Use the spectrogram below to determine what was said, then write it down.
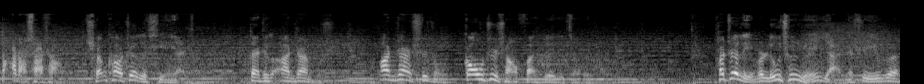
打打杀杀，全靠这个吸引眼球。但这个《暗战》不是，《暗战》是一种高智商犯罪的警匪片。他这里边刘青云演的是一个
